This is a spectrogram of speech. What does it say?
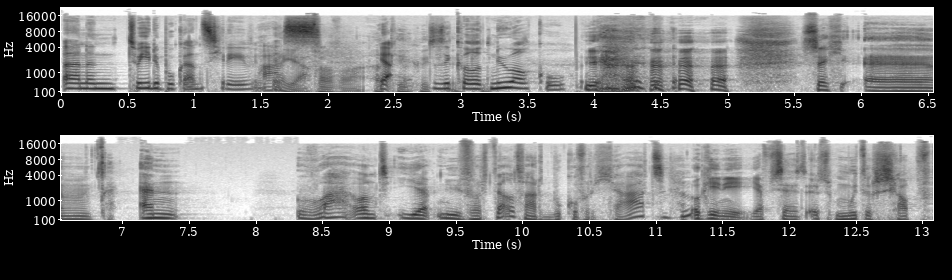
aan een tweede boek aan het schrijven ah, is. ja, voilà. ja, okay, goed. Dus ik wil het nu al kopen. Zeg, um, en Waar, want je hebt nu verteld waar het boek over gaat. Mm-hmm. Oké, okay, nee, je hebt gezegd het moederschap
